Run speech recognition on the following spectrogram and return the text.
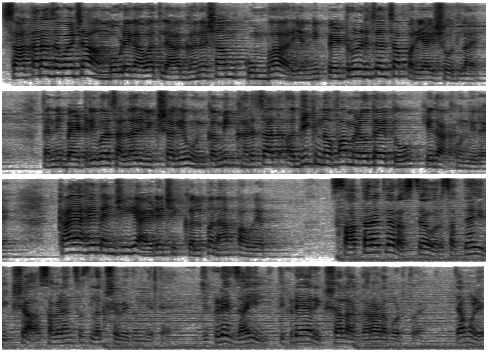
सातारा जवळच्या आंबवडे गावातल्या घनश्याम कुंभार यांनी पेट्रोल डिझेलचा पर्याय शोधलाय. त्यांनी बॅटरीवर चालणारी रिक्षा घेऊन कमी खर्चात अधिक नफा मिळवता येतो हे दाखवून दिलंय. काय आहे त्यांची ही आयडियाची कल्पना पाहूयात. साताऱ्यातल्या रस्त्यावर सध्या ही रिक्षा सगळ्यांचंच लक्ष वेधून घेते आहे. जिकडे जाईल तिकडे या रिक्षाला गराडा पडतोय. त्यामुळे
